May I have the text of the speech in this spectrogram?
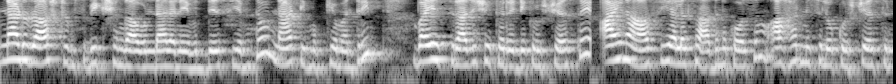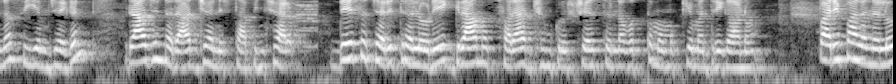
నాడు రాష్ట్రం సుభిక్షంగా ఉండాలనే ఉద్దేశ్యంతో నాటి ముఖ్యమంత్రి వైఎస్ రాజశేఖర రెడ్డి కృషి చేస్తే ఆయన ఆశయాల సాధన కోసం అహర్నిశలో కృషి చేస్తున్న సీఎం జగన్ రాజన్న రాజ్యాన్ని స్థాపించారు. దేశ చరిత్రలోనే గ్రామ స్వరాజ్యం కృషి చేస్తున్న ఉత్తమ ముఖ్యమంత్రిగాను పరిపాలనలో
